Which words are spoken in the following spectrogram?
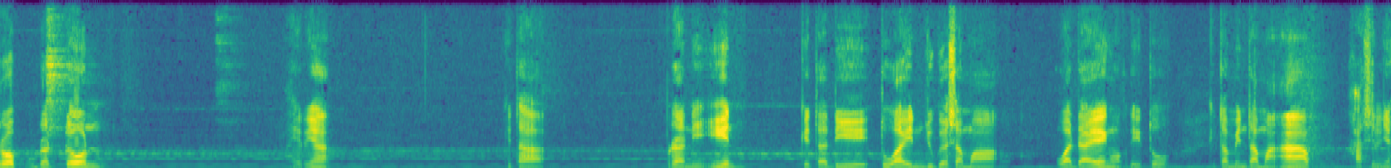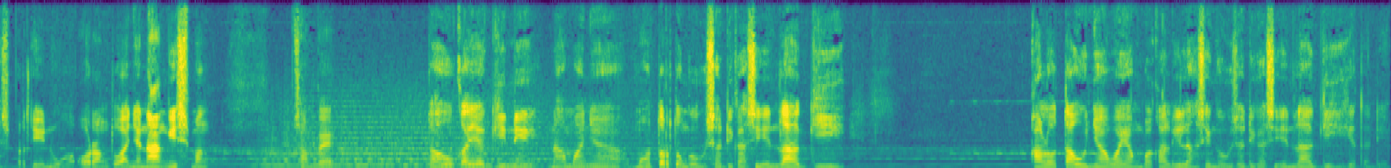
drop udah down akhirnya kita beraniin kita dituain juga sama Wadaeng waktu itu. Kita minta maaf hasilnya seperti ini. Wah, orang tuanya nangis mang. Sampai tahu kayak gini namanya motor tuh nggak usah dikasihin lagi. Kalau tahu nyawa yang bakal hilang sih nggak usah dikasihin lagi kata dia.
